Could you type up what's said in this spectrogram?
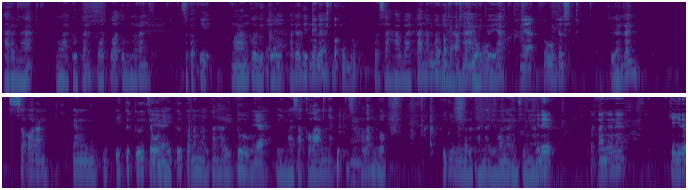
karena melakukan foto atau bumerang seperti merangkul gitu. Padahal dia tuh ada kan asbak goblok. persahabatan apa gimana gitu ya. Ya tuh terus sedangkan seorang yang itu tuh cowoknya itu pernah melakukan hal itu ya di masa kelamnya. Masa Hmm. kelam dong. Jadi menurut anda gimana insinyur? Jadi pertanyaannya kayak gitu.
